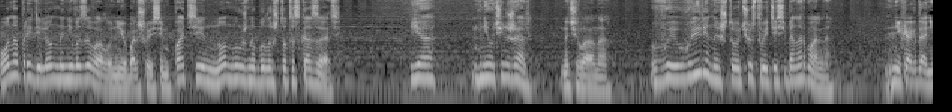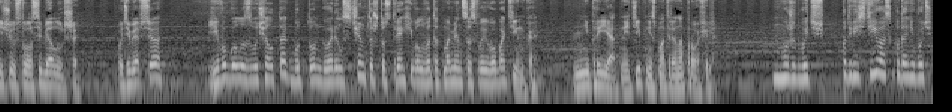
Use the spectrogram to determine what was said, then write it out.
Он определенно не вызывал у нее большой симпатии, но нужно было что-то сказать. «Я... мне очень жаль», – начала она. вы уверены, что чувствуете себя нормально?» «Никогда не чувствовал себя лучше. У тебя все?» Его голос звучал так, будто он говорил с чем-то, что стряхивал в этот момент со своего ботинка. Неприятный тип, несмотря на профиль. «Может быть, подвести вас куда-нибудь?»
